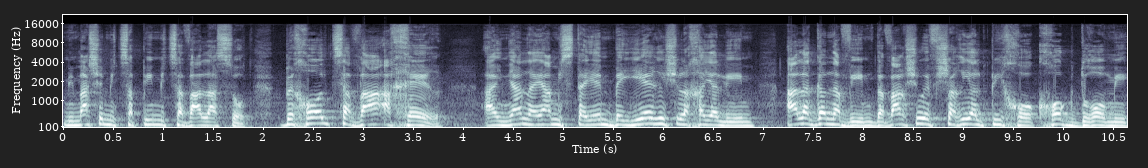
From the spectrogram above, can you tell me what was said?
ממה שמצפים מצבא לעשות. בכל צבא אחר העניין היה מסתיים בירי של החיילים על הגנבים, דבר שהוא אפשרי על פי חוק, חוק דרומי,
